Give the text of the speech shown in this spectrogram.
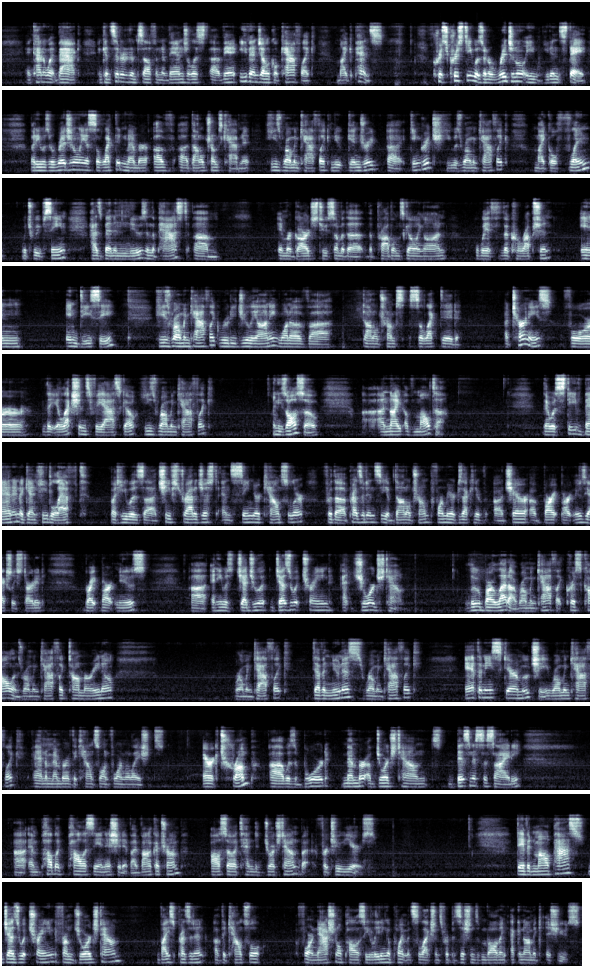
and kind of went back and considered himself an evangelist, uh, evangelical Catholic, Mike Pence. Chris Christie was an original, he, he didn't stay, but he was originally a selected member of uh, Donald Trump's cabinet. He's Roman Catholic. Newt Gingrich, uh, Gingrich, he was Roman Catholic. Michael Flynn, which we've seen, has been in the news in the past um, in regards to some of the, the problems going on with the corruption in in D.C. He's Roman Catholic. Rudy Giuliani, one of uh, Donald Trump's selected attorneys for the elections fiasco, he's Roman Catholic. And he's also a Knight of Malta. There was Steve Bannon. Again, he left, but he was uh, chief strategist and senior counselor for the presidency of Donald Trump, former executive uh, chair of Breitbart News. He actually started Breitbart News, uh, and he was Jesuit Jesuit trained at Georgetown. Lou Barletta, Roman Catholic. Chris Collins, Roman Catholic. Tom Marino, Roman Catholic. Devin Nunes, Roman Catholic. Anthony Scaramucci, Roman Catholic, and a member of the Council on Foreign Relations. Eric Trump uh, was a board member of Georgetown's Business Society uh, and Public Policy Initiative. Ivanka Trump also attended Georgetown but for two years. David Malpass, Jesuit trained from Georgetown, Vice President of the Council for National Policy, leading appointment selections for positions involving economic issues.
